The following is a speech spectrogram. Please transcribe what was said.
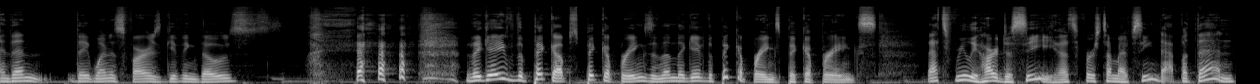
And then they went as far as giving those they gave the pickups pickup rings and then they gave the pickup rings pickup rings. That's really hard to see. That's the first time I've seen that. But then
